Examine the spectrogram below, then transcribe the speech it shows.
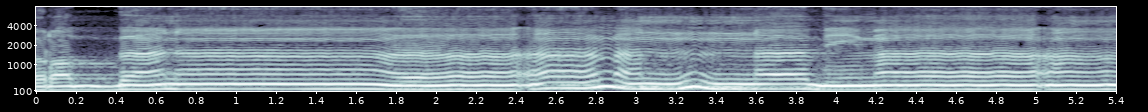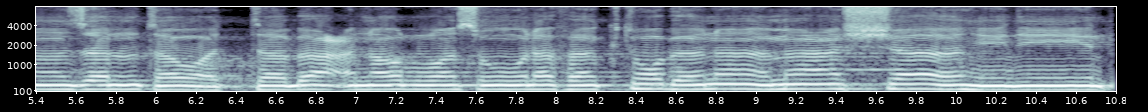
ربنا آمنا بما أنزلت واتبعنا الرسول فاكتبنا مع الشاهدين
